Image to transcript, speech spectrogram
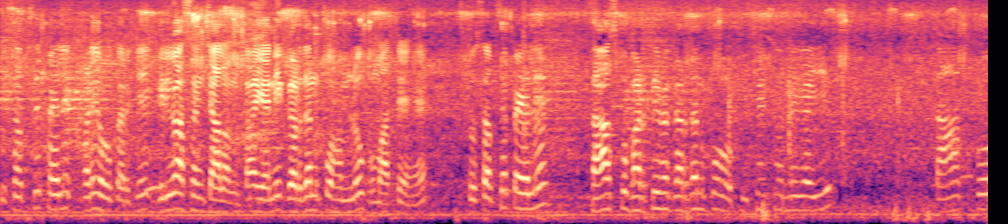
तो सबसे पहले खड़े होकर के ग्रीवा संचालन का, यानी गर्दन को हम लोग घुमाते हैं। तो सबसे पहले सांस को भरते हुए गर्दन को पीछे की ओर ले जाइए। सांस को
